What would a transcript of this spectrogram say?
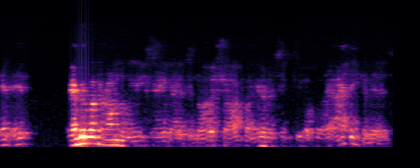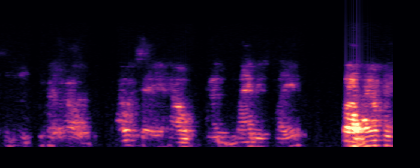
it, it, everyone around the league saying that it's not a shock, but you're going to see people play. I think it is because of how I would say how good Miami's played. But I don't think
